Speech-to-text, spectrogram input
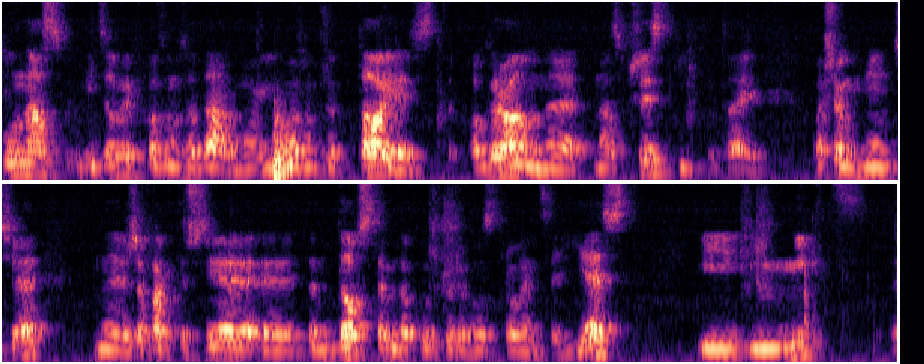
U nas widzowie wchodzą za darmo i uważam, że to jest ogromne nas wszystkich tutaj osiągnięcie, e, że faktycznie e, ten dostęp do kultury w Ostrołęce jest i, i nikt e,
